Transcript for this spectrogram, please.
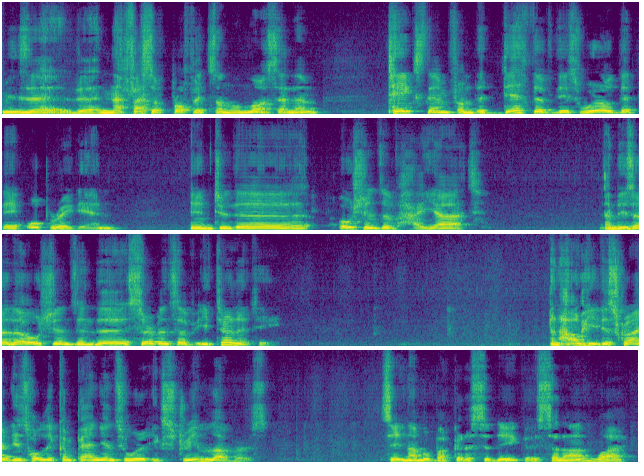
means the, the nafas of Prophet takes them from the death of this world that they operate in into the oceans of hayat and these are the oceans and the servants of eternity. And how he described his holy companions who were extreme lovers. Sayyidina Abu Bakr as-Siddiq salam, why?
